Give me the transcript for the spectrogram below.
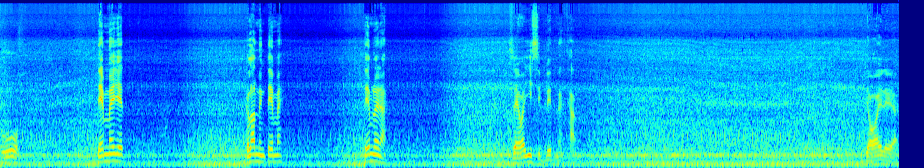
โอ้เต็มไหมเช็ดกระลอนหนึ่งเต็มไหม เต็มเลยนะแสดงว่า 20 ลิตรนะถัง ย้อยเลยอะ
